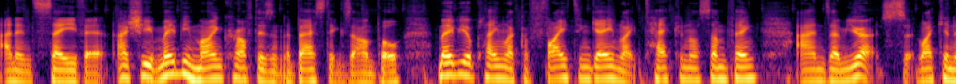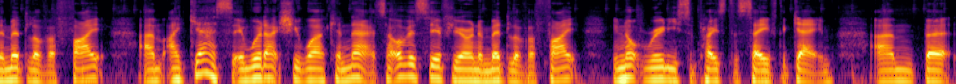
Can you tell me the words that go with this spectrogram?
and then save it. Actually, maybe Minecraft isn't the best example. Maybe you're playing like a fighting game like Tekken or something, and um, you're like in the middle of a fight. Um, I guess it would actually work in there. So obviously if you're in the middle of a fight, you're not really supposed to save the game, um, but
